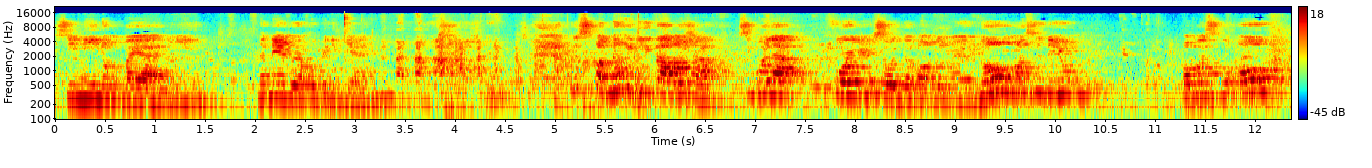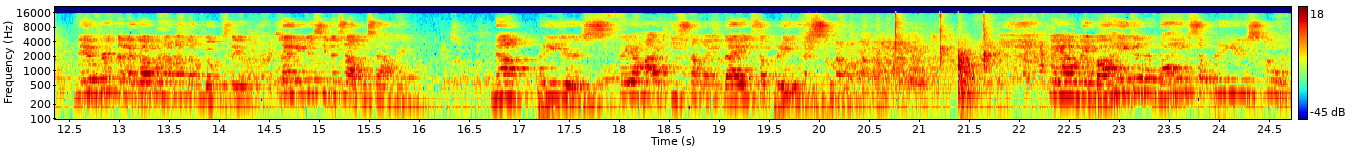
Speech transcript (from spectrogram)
si Ninong Bayani, na never ako binigyan. Tapos pag nakikita ko siya, simula 4 years old ako hanggang ngayon, no, masa na yung pamasko ko, never talaga ako nakatanggap sa'yo. Lagi niya sinasabi sa akin, na prayers, kaya ka artista kayo dahil sa prayers ko. Kaya may bahay ka na dahil sa prayers ko.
